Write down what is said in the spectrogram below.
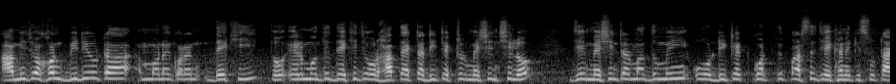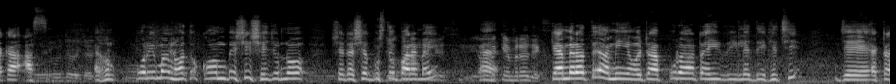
আমি যখন ভিডিওটা মনে করেন দেখি তো এর মধ্যে দেখি যে ওর হাতে একটা ডিটেক্টর মেশিন ছিল যে মেশিনটার মাধ্যমেই ও ডিটেক্ট করতে পারছে যে এখানে কিছু টাকা আছে। এখন পরিমাণ হয়তো কম বেশি সেই জন্য সেটা সে বুঝতে পারে নাই। হ্যাঁ ক্যামেরাতে আমি ওইটা পুরাটাই রিলে দেখেছি যে একটা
